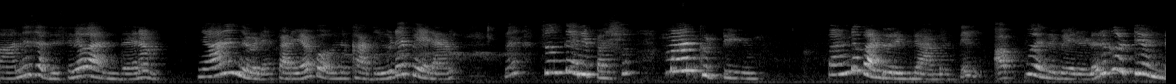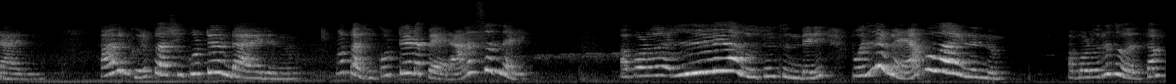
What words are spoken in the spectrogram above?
മാന്യസദസ്സിന് വന്ദനം. ഞാൻ ഇന്നിവിടെ പറയാൻ പോകുന്ന കഥയുടെ പേരാണ് സുന്ദരി പശു മാൻകുട്ടിയും പണ്ട് പണ്ടൊരു ഗ്രാമത്തിൽ അപ്പു എന്ന പേരുള്ള ഒരു കുട്ടി ഉണ്ടായിരുന്നു. അവർക്കൊരു പശുക്കുട്ടി ഉണ്ടായിരുന്നു. ആ പശുക്കുട്ടിയുടെ പേരാണ് സുന്ദരി. അപ്പോൾ എല്ലാ ദിവസവും സുന്ദരി പുല്ല് മേയാൻ പോവായിരുന്നു. അപ്പോൾ ഒരു ദിവസം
